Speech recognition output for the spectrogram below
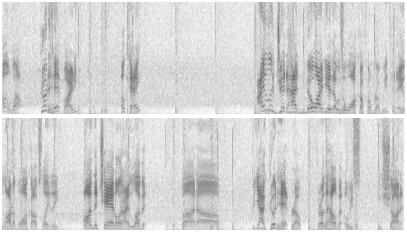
Oh, wow. Good hit, Mighty. Okay. I legit had no idea that was a walk-off home run. We've hit a lot of walk-offs lately on the channel, and I love it. But, uh, but yeah, good hit, bro. Throw the helmet. Oh, he's, he shot it.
